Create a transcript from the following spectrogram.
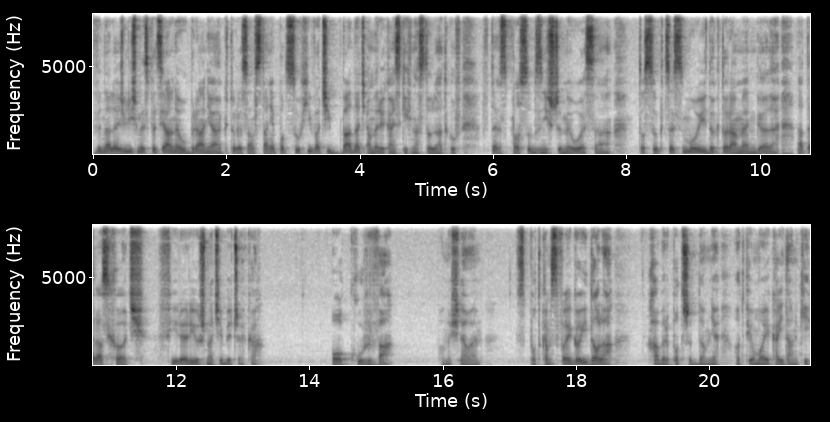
Wynaleźliśmy specjalne ubrania, które są w stanie podsłuchiwać i badać amerykańskich nastolatków. W ten sposób zniszczymy USA. To sukces mój i doktora Mengele. A teraz chodź. Führer już na ciebie czeka. O kurwa, pomyślałem. Spotkam swojego idola. Haber podszedł do mnie, odpiął moje kajdanki.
